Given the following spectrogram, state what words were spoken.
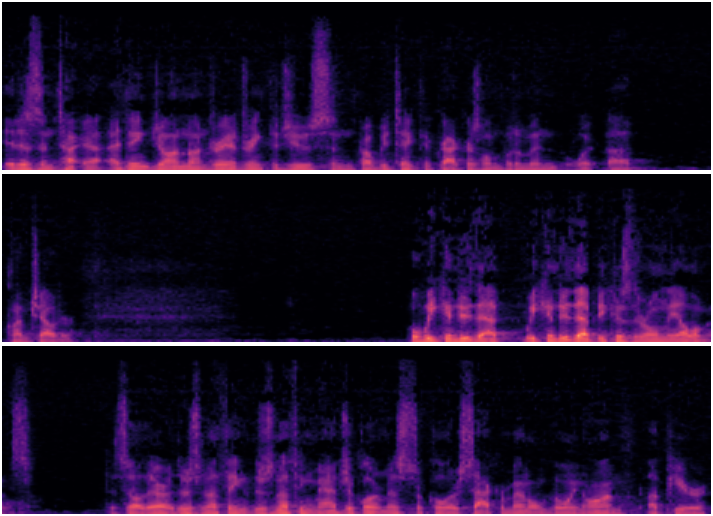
it is entire. I think John and Andrea drink the juice and probably take the crackers home and put them in uh, clam chowder. But we can do that. We can do that because they're only elements. That's all there. There's nothing, there's nothing magical or mystical or sacramental going on up here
